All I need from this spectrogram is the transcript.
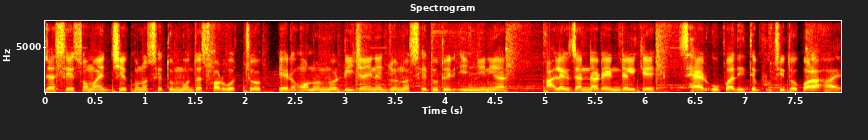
যা সে সময় যে কোনো সেতুর মধ্যে সর্বোচ্চ। এর অনন্য ডিজাইনের জন্য সেতুটির ইঞ্জিনিয়ার আলেকজান্ডার রেন্ডেলকে স্যার উপাধিতে ভূষিত করা হয়।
